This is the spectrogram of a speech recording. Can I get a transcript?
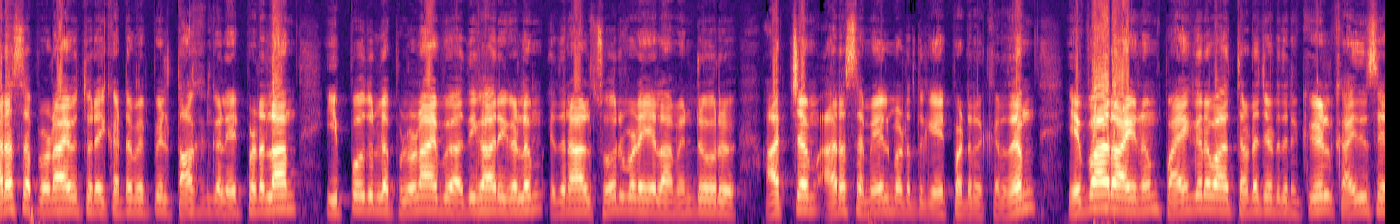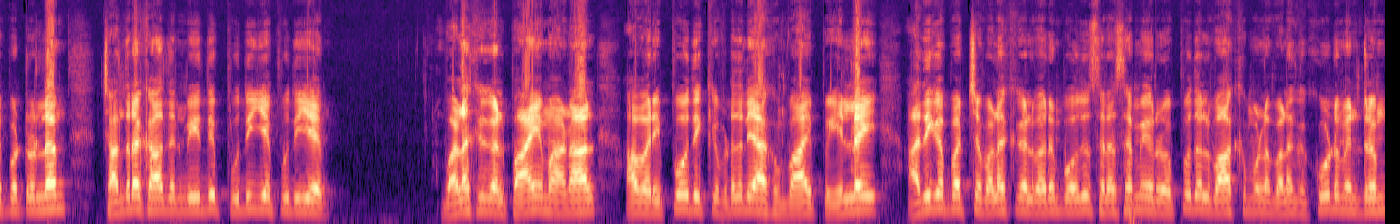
அரச புலனாய்வுத்துறை கட்டமைப்பில் தாக்கங்கள் ஏற்படலாம். இப்போதுள்ள புலனாய்வு அதிகாரிகளும் இதனால் சோர்வு சோர்வடையலாம் என்ற ஒரு அச்சம் அரச மேல்மட்டத்துக்கு ஏற்பட்டிருக்கிறது. எவ்வாறாயினும் பயங்கரவாத தடைச்சட்டத்தின் கீழ் கைது செய்யப்பட்டுள்ள சந்திரகாந்தன் மீது புதிய புதிய வழக்குகள் பாயுமானால் அவர் இப்போதைக்கு விடுதலையாகும் வாய்ப்பு இல்லை. அதிகபட்ச வழக்குகள் வரும்போது சில சமயம் ஒரு ஒப்புதல் வாக்குமூலம் வழங்கக்கூடும் என்றும்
